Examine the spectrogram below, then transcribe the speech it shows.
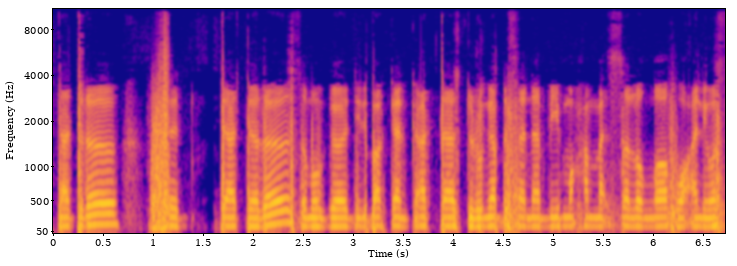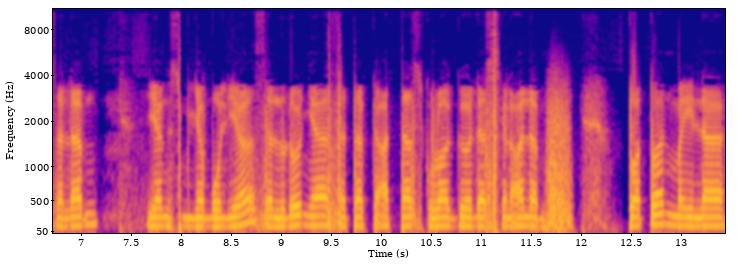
sejahtera Sejahtera. Semoga dilibatkan ke atas Durungan besar Nabi Muhammad Sallallahu Alaihi Wasallam Yang semuanya mulia Seluruhnya Serta ke atas keluarga dan segala alam. Tuan-tuan, marilah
